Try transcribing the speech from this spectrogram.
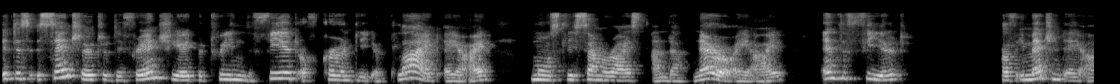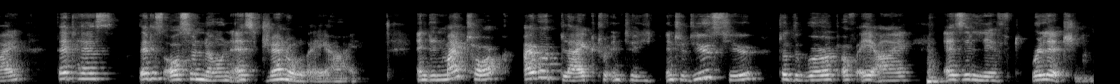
it is essential to differentiate between the field of currently applied AI, mostly summarized under narrow AI, and the field of imagined AI that has that is also known as general AI. And in my talk, I would like to int introduce you to the world of AI as a lived religion.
